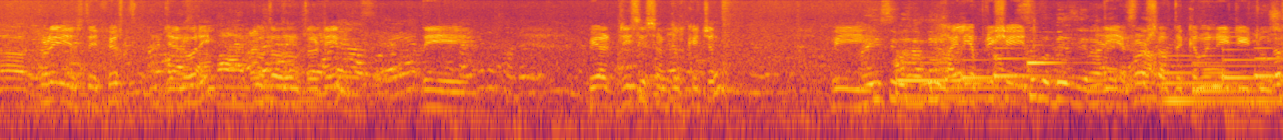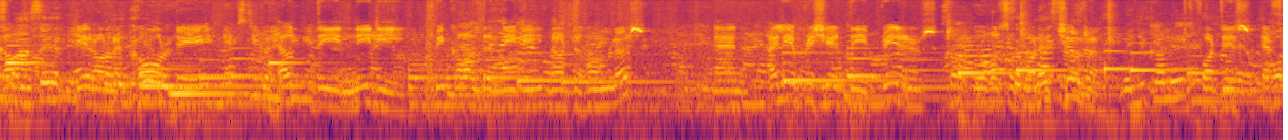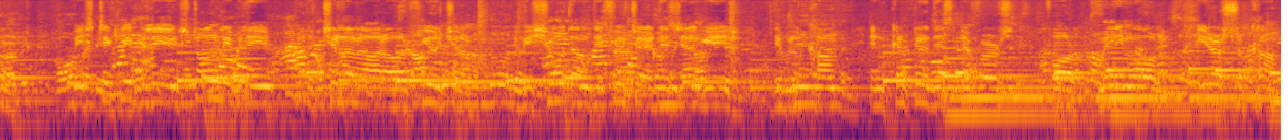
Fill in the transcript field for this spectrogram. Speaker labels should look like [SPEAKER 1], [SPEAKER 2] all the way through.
[SPEAKER 1] Uh, today is the 5th January 2013. The we are DC Central Kitchen. We
[SPEAKER 2] You see what I mean?
[SPEAKER 1] highly appreciate
[SPEAKER 2] Super busy and I
[SPEAKER 1] the efforts of the community to
[SPEAKER 2] That's why I
[SPEAKER 1] come here on a cold day to help the needy. We call the needy, not the homeless. And highly appreciate the parents who also support the children
[SPEAKER 2] When you come in,
[SPEAKER 1] for this effort. We strictly believe, strongly believe, the children are our future. If we show them the future at this young age, they will come and continue these efforts for many more years to come.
